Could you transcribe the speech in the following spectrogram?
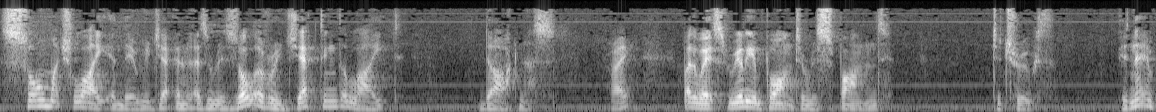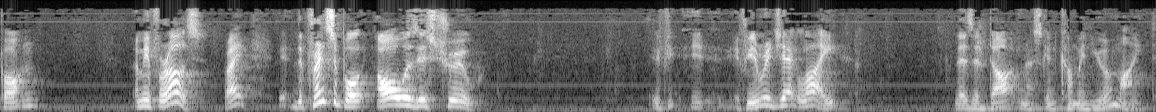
so much light and they reject, and as a result of rejecting the light, darkness. Right? By the way, it's really important to respond to truth. Isn't it important? I mean, for us, right? The principle always is true. If you, if you reject light, there's a darkness can come in your mind,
